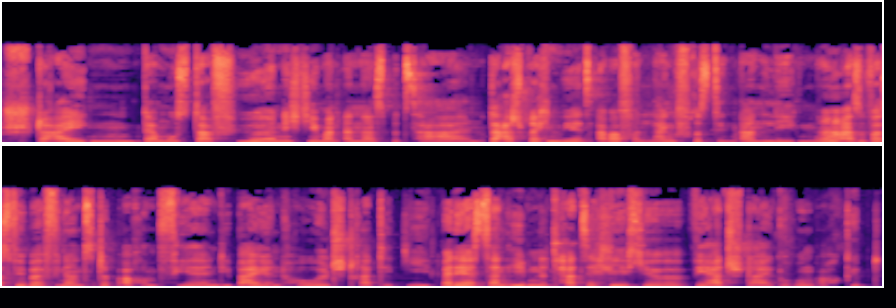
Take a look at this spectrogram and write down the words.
steigen, dann muss dafür nicht jemand anders bezahlen. Da sprechen wir jetzt aber von langfristigen Anlegen. Ne? Also was wir bei Finanztipp auch empfehlen, die Buy-and-Hold-Strategie, bei der es dann eben eine tatsächliche Wertsteigerung auch gibt.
